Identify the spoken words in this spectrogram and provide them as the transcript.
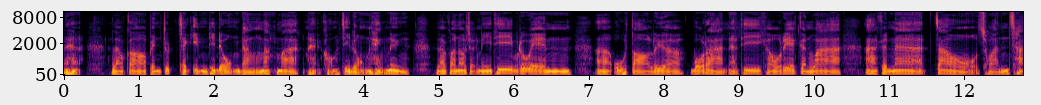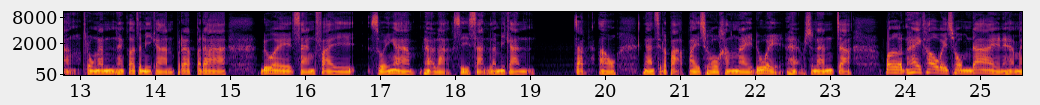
นะฮะแล้วก็เป็นจุดเช็คอินที่โด่งดังมากๆนะฮะของจีหลงแห่งหนึ่ง แล้วก็นอกจากนี้ที่บริเวณอู่ต่อเรือโบราณนะที่เขาเรียกกันว่าอาเกินหน้าเจ้าฉวนฉ่างตรงนั้นนะก็จะมีการประดับประดาด้วยแสงไฟสวยงามนะหลากสีสันและมีการ จัดเอางานศิลปะไปโชว์ข้างในด้วยนะฮะเพราะฉะนั้นจะ เปิดให้เข้าไปชมได้นะฮะแหม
